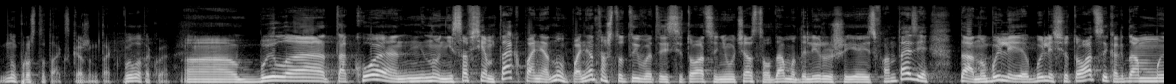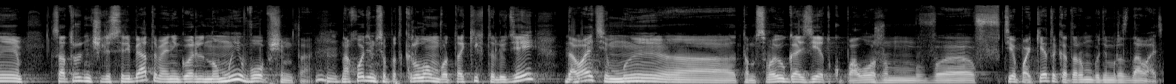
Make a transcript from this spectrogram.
ну, просто так, скажем так. Было такое? А, было такое, ну, не совсем так, понятно. Ну, понятно, что ты в этой ситуации не участвовал, да, моделируешь ее из фантазии. Да, но были, были ситуации, когда мы сотрудничали с ребятами, они говорили, но мы, в общем-то, mm-hmm. находимся под крылом вот таких-то людей, mm-hmm. давайте мы э, там свою газетку положим в, в те пакеты, которые мы будем раздавать.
